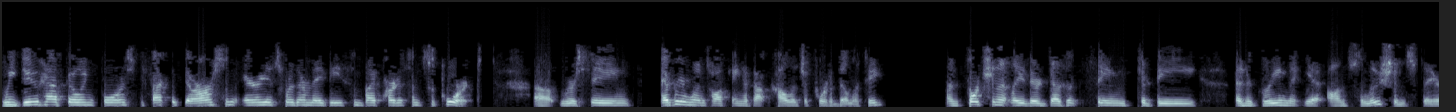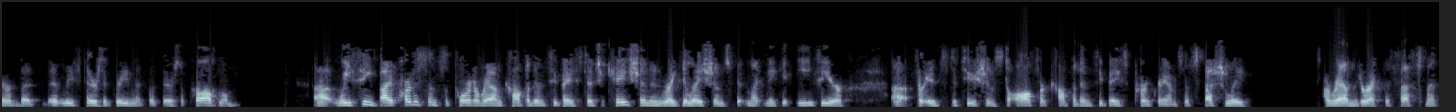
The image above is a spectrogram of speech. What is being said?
We do have going for us the fact that there are some areas where there may be some bipartisan support. Uh, we're seeing everyone talking about college affordability. Unfortunately, there doesn't seem to be an agreement yet on solutions there, but at least there's agreement that there's a problem. Uh, we see bipartisan support around competency-based education and regulations that might make it easier uh, for institutions to offer competency-based programs, especially around direct assessment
